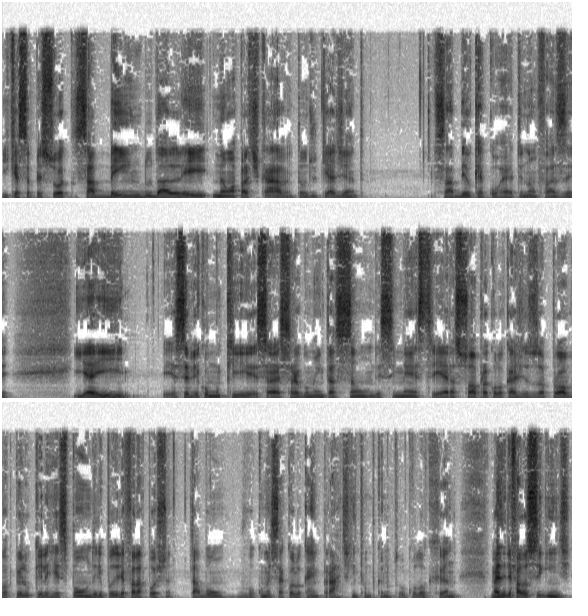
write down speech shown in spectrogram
E que essa pessoa, sabendo da lei, não a praticava. Então, de que adianta? Saber o que é correto e não fazer. E aí, você vê como que essa, essa argumentação desse mestre era só para colocar Jesus à prova pelo que ele responde. Ele poderia falar, poxa, tá bom, vou começar a colocar em prática então, porque eu não estou colocando. Mas ele fala o seguinte:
